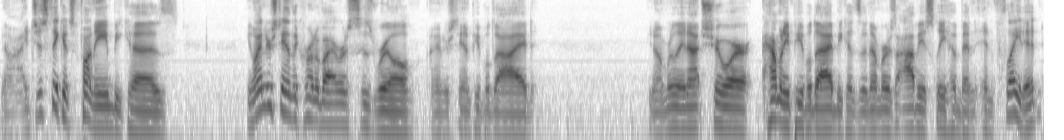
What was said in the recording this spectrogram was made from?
Now, I just think it's funny because, you know, I understand the coronavirus is real. I understand people died. You know, I'm really not sure how many people died because the numbers obviously have been inflated.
